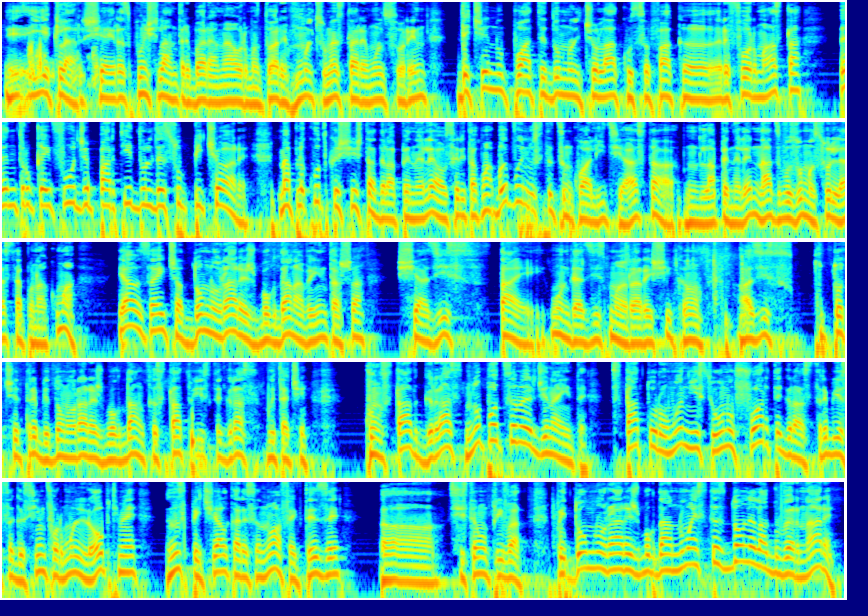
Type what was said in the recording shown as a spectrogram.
E, e clar și ai răspuns și la întrebarea mea următoare. Mulțumesc tare mult, Sorin. De ce nu poate domnul Ciolacu să facă reforma asta? Pentru că îi fuge partidul de sub picioare. Mi-a plăcut că și ăștia de la PNL au sărit acum. Bă, voi nu sunteți în coaliția asta la PNL? N-ați văzut măsurile astea până acum? Ia aici, domnul Rareș Bogdan a venit așa și a zis, stai, unde a zis, mă, Rareșică, mă? A zis cu tot ce trebuie domnul Rareș Bogdan, că statul este gras. Uite aici, cu un stat gras nu pot să mergi înainte. Statul român este unul foarte gras. Trebuie să găsim formulele optime, în special care să nu afecteze uh, sistemul privat. Păi domnul Rareș Bogdan, nu mai sunteți, domnule, la guvernare?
